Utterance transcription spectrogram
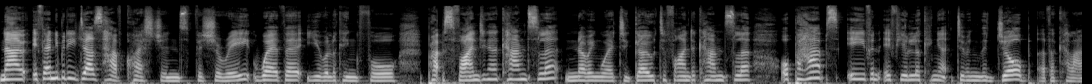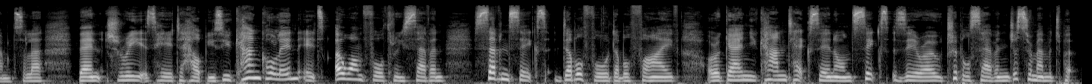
Now, if anybody does have questions for Cherie, whether you are looking for perhaps finding a counsellor, knowing where to go to find a counsellor, or perhaps even if you're looking at doing the job of a counsellor, then Cherie is here to help you. So you can call in. It's 01437 764455, or again, you can text in on 60777. Just remember to put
